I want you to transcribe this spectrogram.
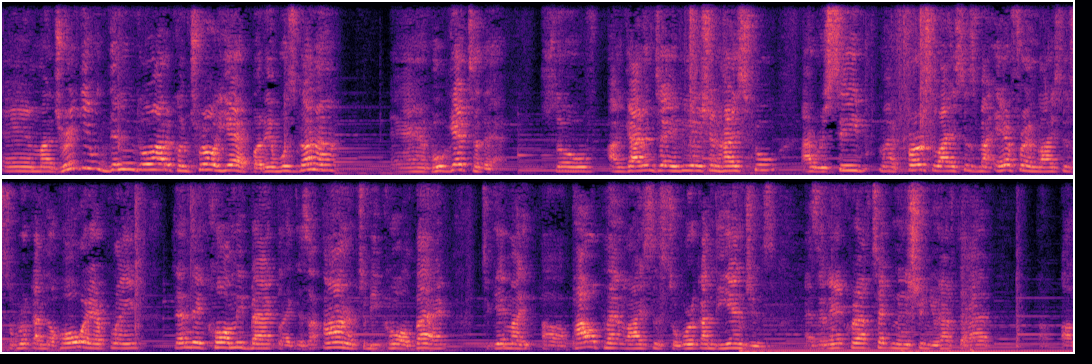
And my drinking didn't go out of control yet, but it was gonna, and we'll get to that. So I got into aviation high school. I received my first license, my airframe license to work on the whole airplane. Then they called me back, like it's an honor to be called back to get my uh, power plant license to work on the engines. As an aircraft technician, you have to have a,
